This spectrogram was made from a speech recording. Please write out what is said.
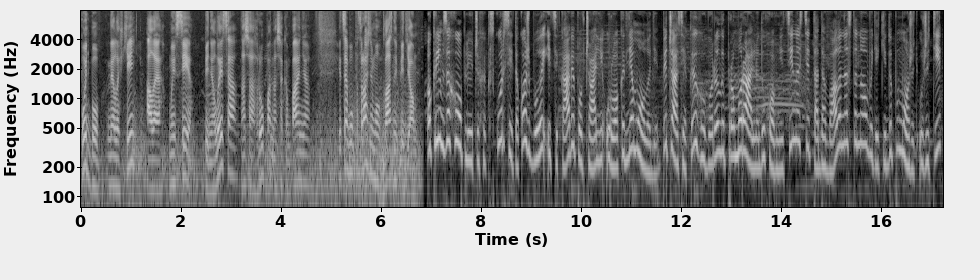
Путь був нелегкий, але ми всі піднялися, наша група, наша компанія. І це був по-справжньому класний підйом. Окрім захоплюючих екскурсій, також були і цікаві повчальні уроки для молоді, під час яких говорили про морально-духовні цінності та давали настанови, які допоможуть у житті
